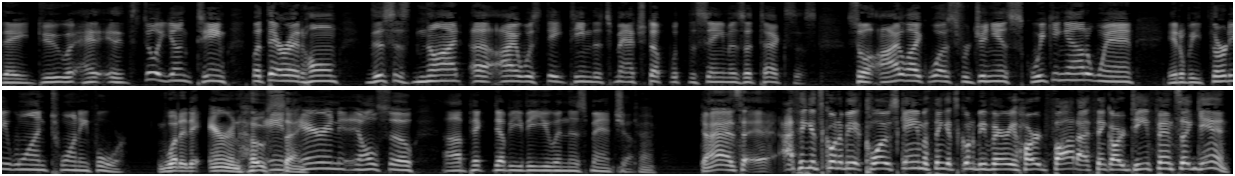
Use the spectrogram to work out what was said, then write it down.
they do. It's still a young team, but they're at home. This is not an Iowa State team that's matched up with the same as a Texas. So I like West Virginia squeaking out a win. It'll be 31-24. What did Aaron Host And say? Aaron also uh, picked WVU in this matchup. Okay. Guys, I think it's going to be a close game. I think it's going to be very hard fought. I think our defense, again,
